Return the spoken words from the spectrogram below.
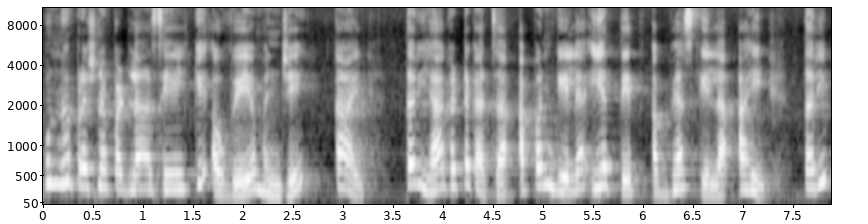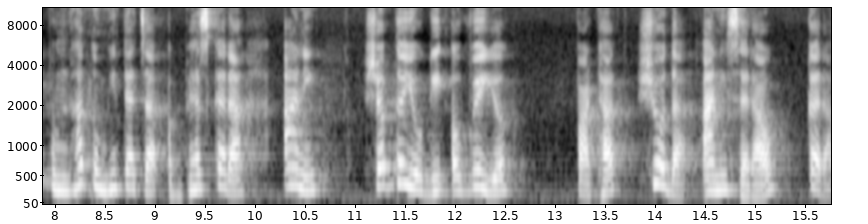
पुन्हा प्रश्न पडला असेल की अव्यय म्हणजे काय? तर ह्या घटकाचा आपण गेल्या इयत्तेत अभ्यास केला आहे. तरी पुन्हा तुम्ही त्याचा अभ्यास करा आणि शब्दयोगी अव्यय पाठात शोधा आणि सराव करा.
